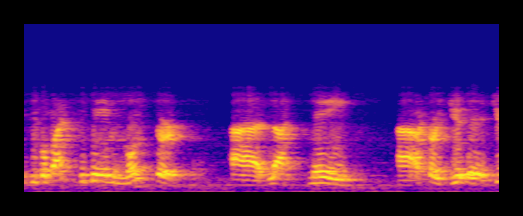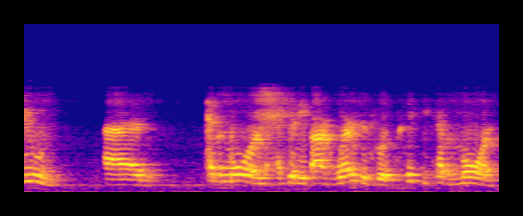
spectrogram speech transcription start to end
if you go back to the game in Munster uh, last May, uh, sorry, Ju- uh, June, uh, Kevin Moran and Jamie Barron weren't as good, particularly Kevin Moran.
